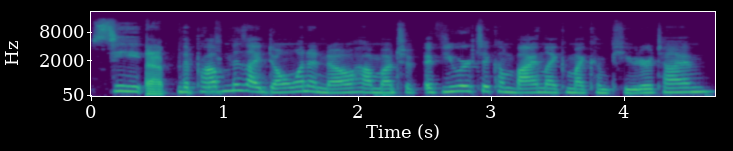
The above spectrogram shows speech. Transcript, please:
See, App. the problem is I don't want to know how much. Of, if you were to combine like my computer time,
